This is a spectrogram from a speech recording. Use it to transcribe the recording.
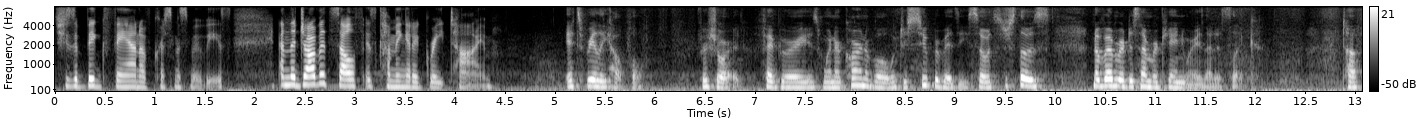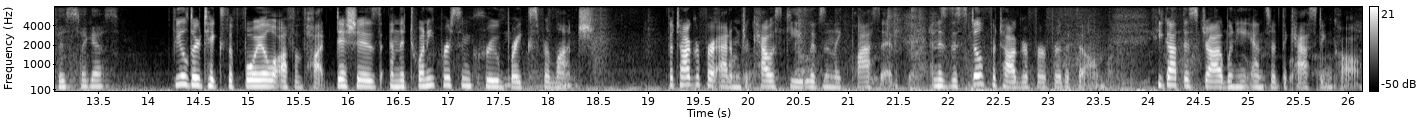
She's a big fan of Christmas movies. And the job itself is coming at a great time. It's really helpful, for short. February is Winter Carnival, which is super busy. So it's just those November, December, January that is like toughest, I guess. Fielder takes the foil off of hot dishes, and the 20 person crew breaks for lunch. Photographer Adam Drakowski lives in Lake Placid and is the still photographer for the film. He got this job when he answered the casting call.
